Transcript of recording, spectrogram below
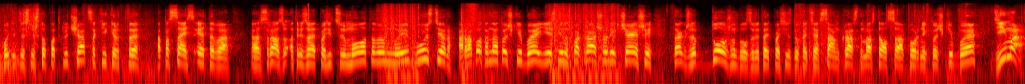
будет, если что, подключаться. Кикерт, э, опасаясь этого, э, сразу отрезает позицию Молотовым. Ну и бустер. Работа на точке Б. Есть минус по крашу легчайший. Также должен был залетать по Сизду, хотя сам красным остался опорник точки Б. Дима!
